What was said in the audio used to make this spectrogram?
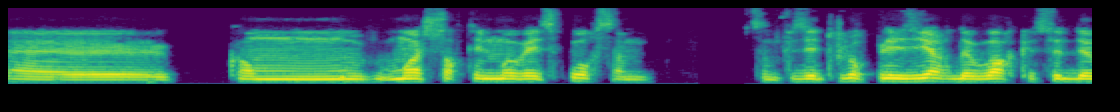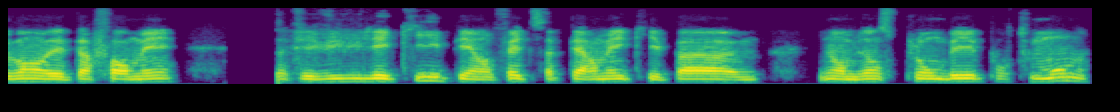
Quand moi je sortais une mauvaise course ça me faisait toujours plaisir de voir que ceux de devant avaient performé. Ça fait vivre l'équipe et en fait, ça permet qu'il n'y ait pas euh, une ambiance plombée pour tout le monde.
